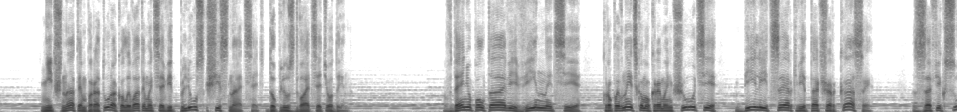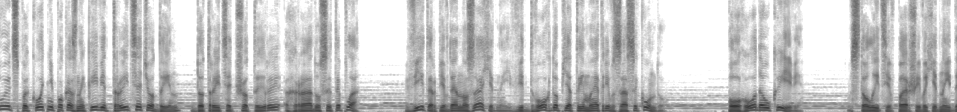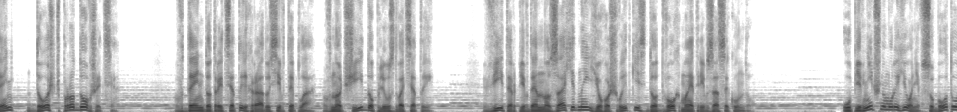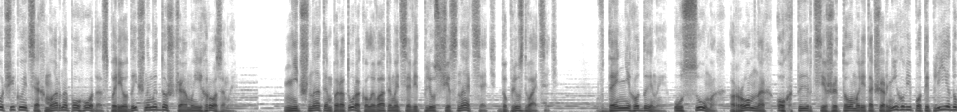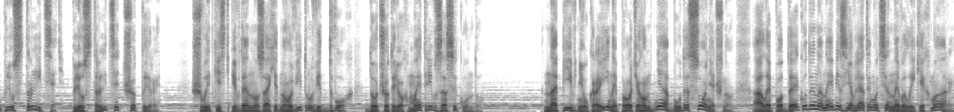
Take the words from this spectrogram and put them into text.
Нічна температура коливатиметься від плюс 16 до плюс 21. Вдень у Полтаві, Вінниці, Кропивницькому Кременчуці, Білій церкві та Черкаси зафіксують спекотні показники від 31 до 34 градуси тепла. Вітер південно-західний від 2 до 5 метрів за секунду. Погода у Києві. В столиці в перший вихідний день дощ продовжиться. Вдень до 30 градусів тепла, вночі до плюс 20. Вітер південно-західний, його швидкість до 2 метрів за секунду. У північному регіоні в суботу очікується хмарна погода з періодичними дощами і грозами. Нічна температура коливатиметься від плюс 16 до плюс 20. В денні години у Сумах, Ромнах, Охтирці, Житомирі та Чернігові потепліє до плюс 30, плюс 34. Швидкість південно-західного вітру від 2 до 4 метрів за секунду. На півдні України протягом дня буде сонячно, але подекуди на небі з'являтимуться невеликі хмари.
